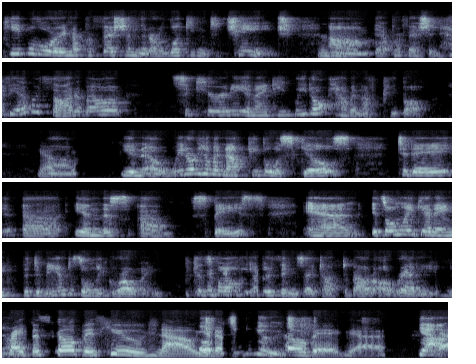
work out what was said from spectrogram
people who are in a profession that are looking to change mm-hmm. um, that profession. Have you ever thought about security and IT? We don't have enough people. Yeah. Um, you know, we don't have enough people with skills today uh, in this um, space. And it's only getting, the demand is only growing because of all the other things I talked about already. You know? Right. The scope is huge now. You oh, know, it's huge. So big. Yeah. yeah. Yeah.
